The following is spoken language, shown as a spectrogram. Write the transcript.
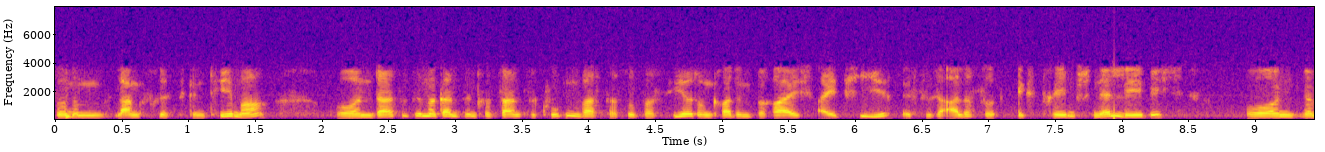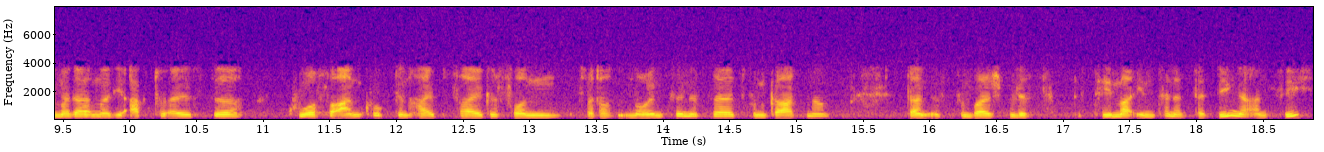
zu einem langfristigen Thema. Und da ist es immer ganz interessant zu gucken, was da so passiert. Und gerade im Bereich IT ist ja alles so extrem schnelllebig. Und wenn man da mal die aktuellste Kurve anguckt, den Hype-Cycle von 2019 ist da jetzt von Gartner, dann ist zum Beispiel das, das Thema Internet der Dinge an sich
